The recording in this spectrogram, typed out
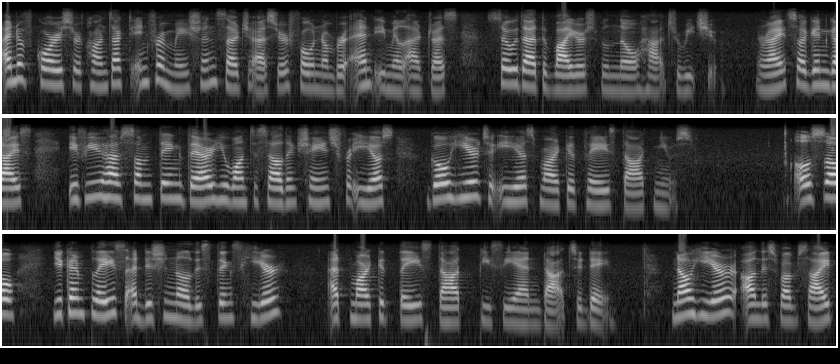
and of course your contact information such as your phone number and email address so that the buyers will know how to reach you. Alright, so again guys, if you have something there you want to sell in exchange for EOS, go here to eosmarketplace.news. Also, you can place additional listings here at marketplace.pcn.today. Now here on this website,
